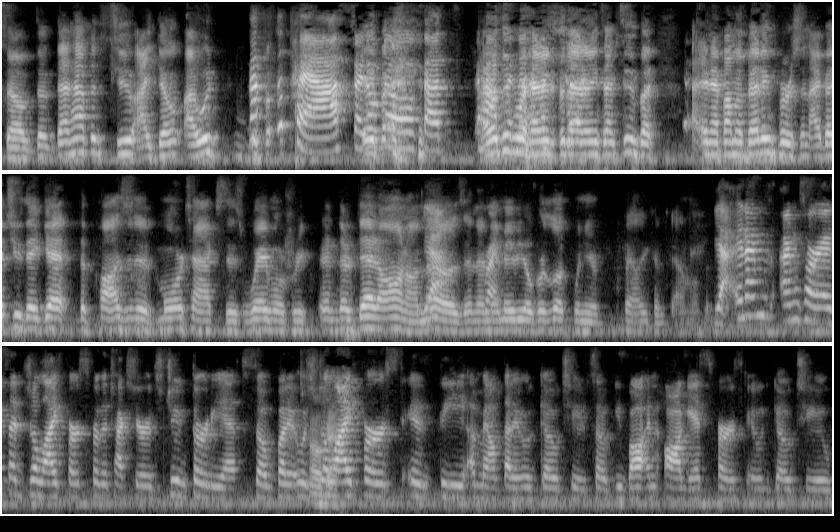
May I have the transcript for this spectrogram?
So th- that happens too. I don't, I would, That's the past. I don't if- know if that's. I don't think we're headed for that anytime soon. But, and if I'm a betting person, I bet you they get the positive more taxes way more frequent, and they're dead on on Yeah, those, and then right. they maybe overlook when your value comes down a little bit. Yeah, and I'm I'm sorry, I said July 1st for the tax year. It's June 30th. So, but it was Okay. July 1st is the amount that it would go to. So, if you bought in August 1st, it would go to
